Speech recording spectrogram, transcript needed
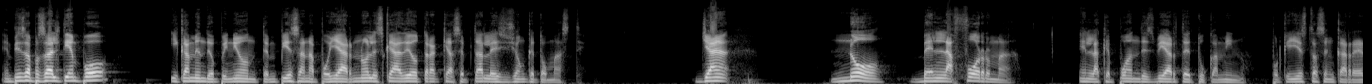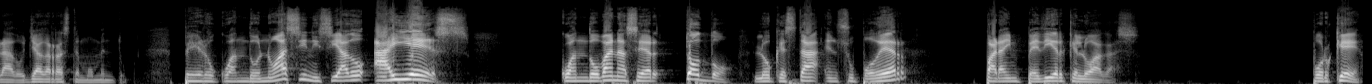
Empieza a pasar el tiempo y cambian de opinión, te empiezan a apoyar, no les queda de otra que aceptar la decisión que tomaste. Ya no ven la forma en la que puedan desviarte de tu camino, porque ya estás encarrerado, ya agarraste momento. Pero cuando no has iniciado, ahí es cuando van a hacer todo lo que está en su poder para impedir que lo hagas. ¿Por qué?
